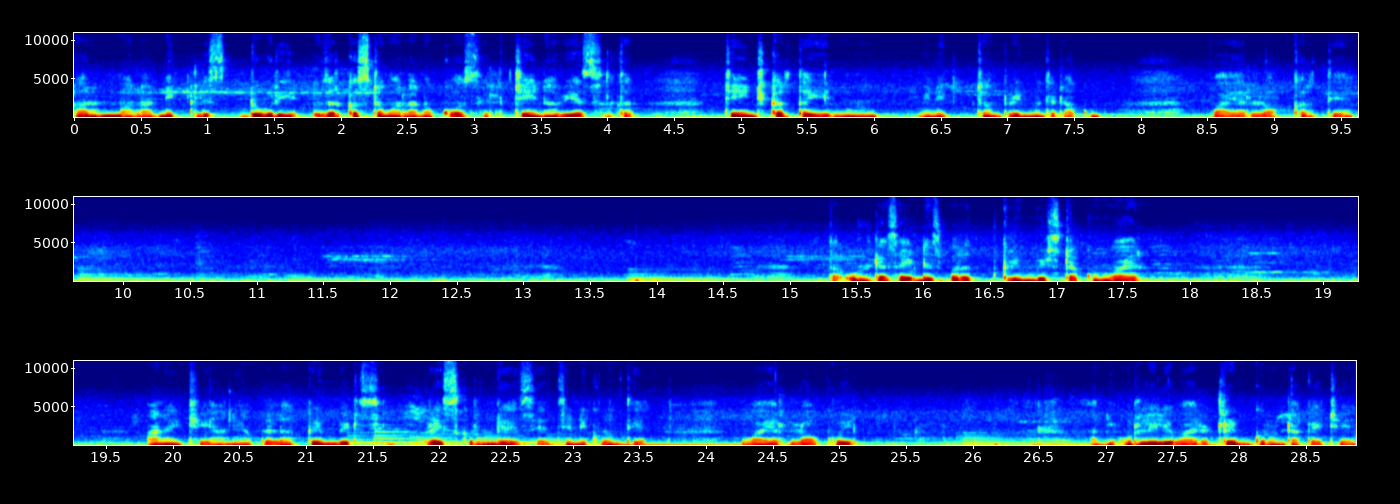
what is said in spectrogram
कारण मला नेकलेस दोरी जर कस्टमरला नको असेल चेन हवी असेल तर चेंज करता येईल म्हणून. मी नेक जम्परिंगमध्ये टाकून वायर लॉक करते. आता उलट्या साईडनेच परत क्रीम बीट्स टाकून वायर आणायची आणि आपल्याला क्रीम बीट्स प्रेस करून घ्यायचे जेणेकरून ते वायर लॉक होईल. आणि उरलेली वायर ट्रिम करून टाकायची.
